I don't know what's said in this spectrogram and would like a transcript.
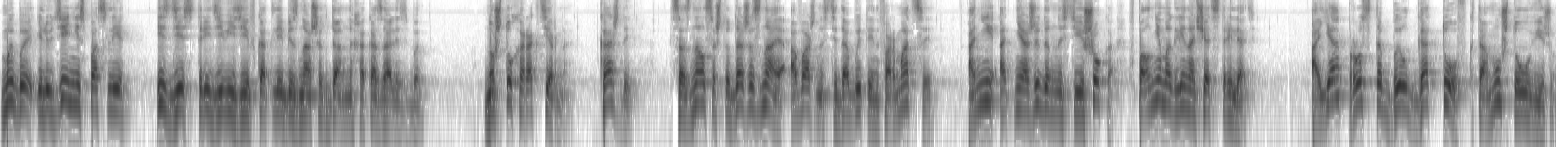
Мы бы и людей не спасли, и здесь три дивизии в котле без наших данных оказались бы. Но что характерно, каждый сознался, что даже зная о важности добытой информации, они от неожиданности и шока вполне могли начать стрелять. А я просто был готов к тому, что увижу.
